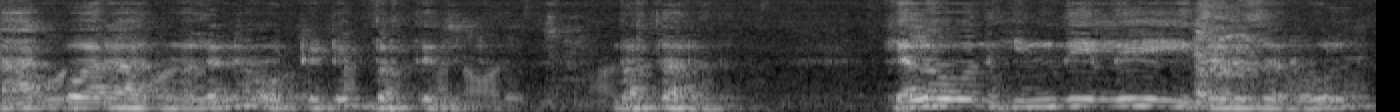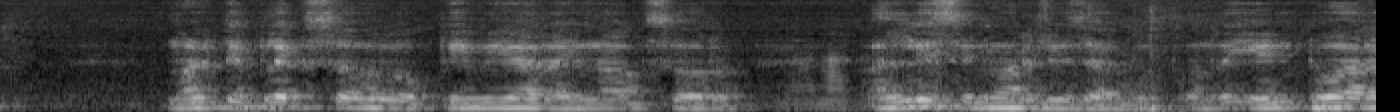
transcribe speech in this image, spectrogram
ನಾಲ್ಕು ವಾರ ಆದ್ಮೇಲೆ ಒ ಟಿ ಟಿ ಬರ್ತಿದ್ರು ಬರ್ತಾ ಇರೋದು. ಕೆಲವೊಂದು ಹಿಂದಿಲಿ ದರ್ ಅ ರೂಲ್ ಮಲ್ಟಿಪ್ಲೆಕ್ಸ್ ಅವರು ಪಿ ವಿ ಆರ್ ಐನಾಕ್ಸ್ ಅವರು, ಅಲ್ಲಿ ಸಿನಿಮಾ ರಿಲೀಸ್ ಆಗಬೇಕು ಅಂದ್ರೆ ಎಂಟು ವಾರ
